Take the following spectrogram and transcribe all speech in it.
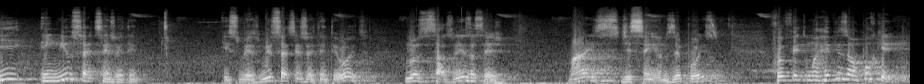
E em 1780, isso mesmo, 1788, nos Estados Unidos, ou seja, mais de 100 anos depois, foi feita uma revisão. Por quê?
